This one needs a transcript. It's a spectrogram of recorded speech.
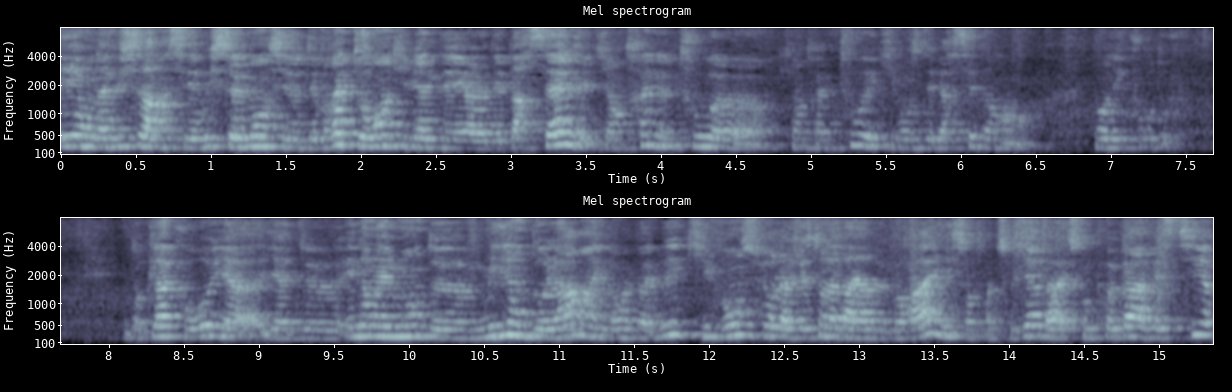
et on a vu ça, hein, c'est ruissellement, c'est des vrais torrents qui viennent des, euh, parcelles et qui entraînent, tout, euh, qui entraînent tout et qui vont se déverser dans, les cours d'eau. Donc là, pour eux, il y a, y a énormément de millions de dollars, hein, qui vont sur la gestion de la barrière de corail. Ils sont en train de se dire, bah, est-ce qu'on ne pourrait pas investir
